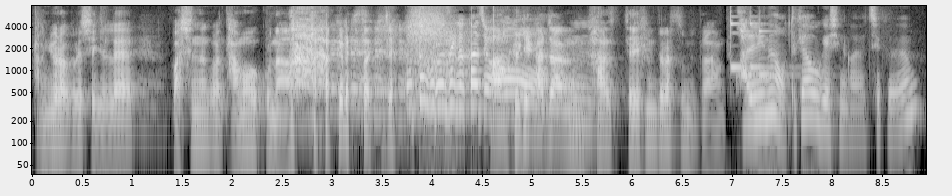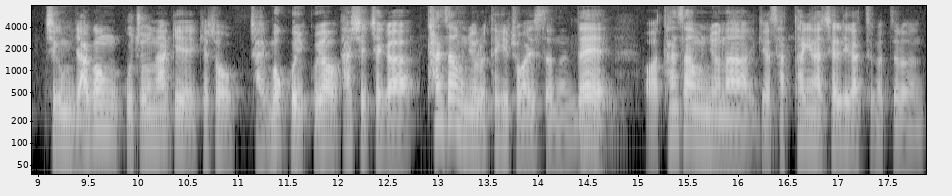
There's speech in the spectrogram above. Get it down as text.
당뇨라 그러시길래 맛있는 건 다 먹었구나. 그래서 이제 보통 그런 생각하죠. 아, 그게 가장 음. 다 제일 힘들었습니다. 관리는 어떻게 하고 계신가요 지금? 지금 약은 꾸준하게 계속 잘 먹고 있고요. 사실 제가 탄산음료를 되게 좋아했었는데 어, 탄산음료나 이렇게 사탕이나 젤리 같은 것들은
